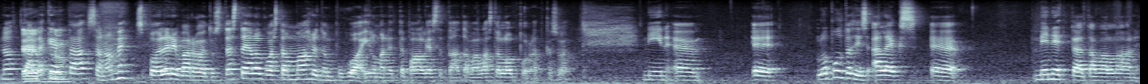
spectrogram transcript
No, tällä no. kertaa sanomme spoilerivaroitus. Tästä elokuvasta on mahdoton puhua ilman, että paljastetaan tavallaan sitä loppuratkaisua. Niin ö, ö, lopulta siis Alex ö, menettää tavallaan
